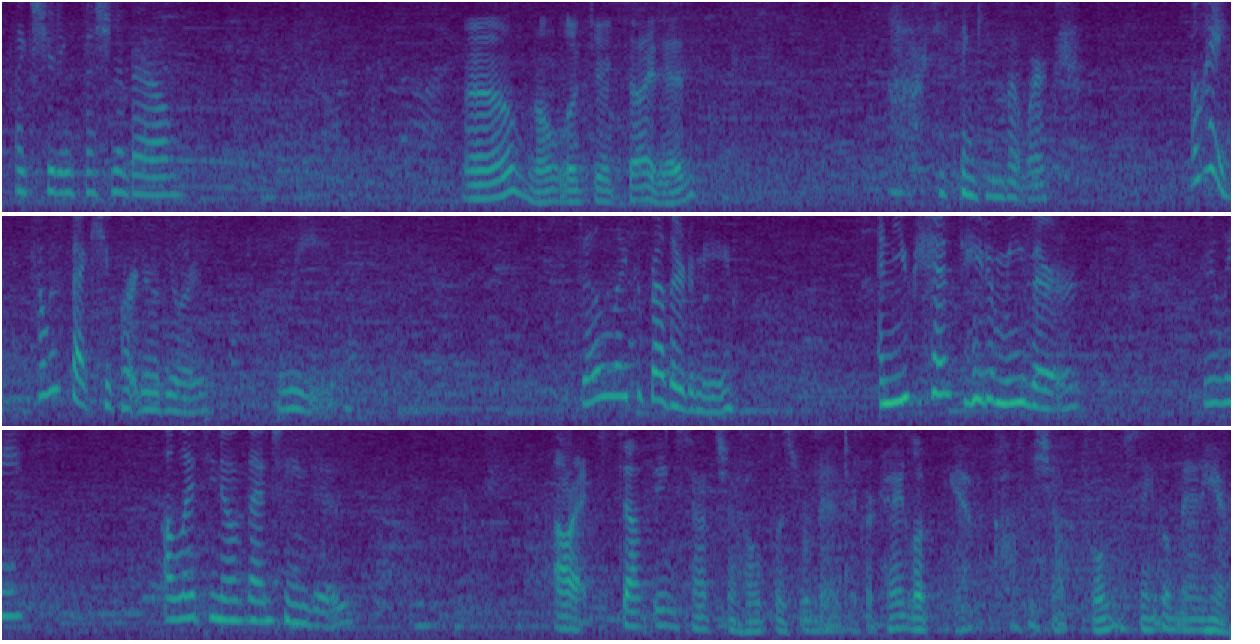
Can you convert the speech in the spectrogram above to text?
it's like shooting fish in a barrel. Well, don't look too excited. Oh, just thinking about work. Oh, hey, how is that cute partner of yours, Reed? Still like a brother to me. And you can't date him either. Really? I'll let you know if that changes. All right, stop being such a hopeless romantic, okay? Look, we have a coffee shop full of single men here.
